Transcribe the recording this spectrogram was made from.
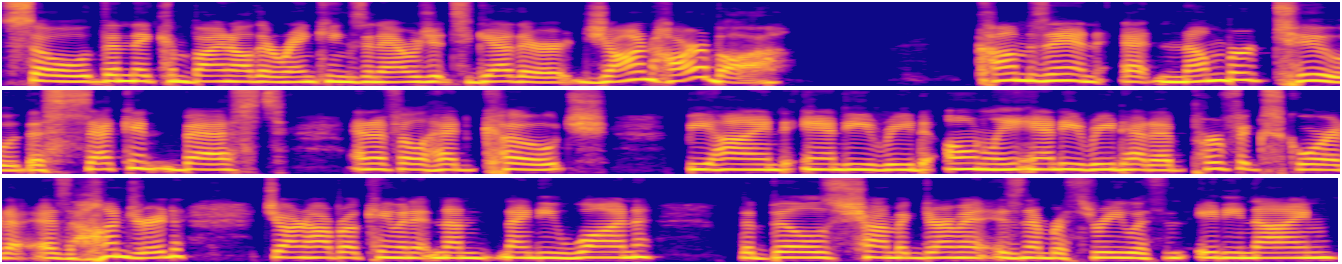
so then they combine all their rankings and average it together. John Harbaugh comes in at number 2 the second best NFL head coach behind Andy Reid only. Andy Reid had a perfect score at, as 100 John Harbaugh came in at 91 the Bills Sean McDermott is number 3 with 89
